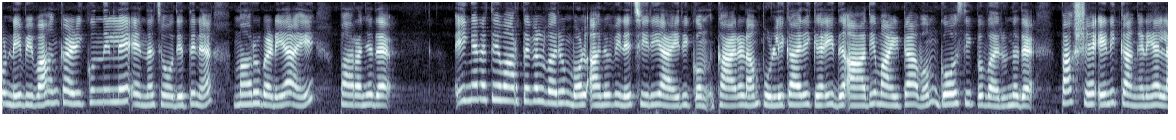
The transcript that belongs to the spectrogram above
ഉണ്ണി വിവാഹം കഴിക്കുന്നില്ലേ എന്ന ചോദ്യത്തിന് മറുപടിയായി പറഞ്ഞത്. ഇങ്ങനത്തെ വാർത്തകൾ വരുമ്പോൾ അനുവിന് ചിരിയായിരിക്കും. കാരണം പുള്ളിക്കാരിക്ക് ഇത് ആദ്യമായിട്ടാവും ഗോസിപ്പ് വരുന്നത്. പക്ഷേ എനിക്കങ്ങനെയല്ല.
